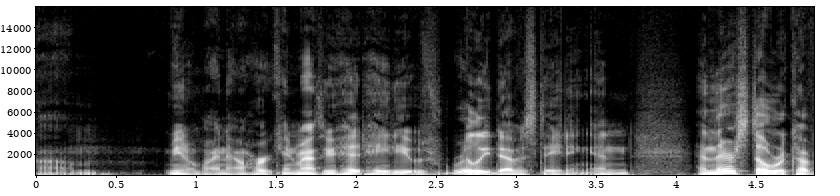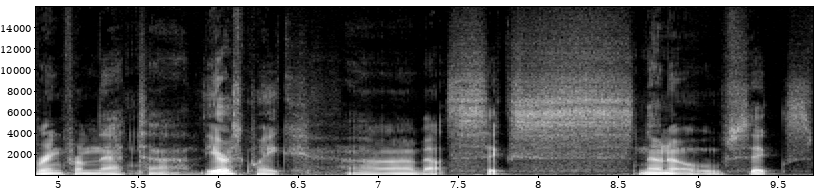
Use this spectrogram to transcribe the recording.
um, you know by now Hurricane Matthew hit Haiti. It was really devastating, and and they're still recovering from that uh, the earthquake uh, about six no no six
